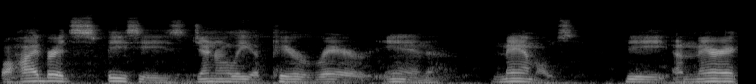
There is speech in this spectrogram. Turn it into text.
While hybrid species generally appear rare in mammals, the Ameri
